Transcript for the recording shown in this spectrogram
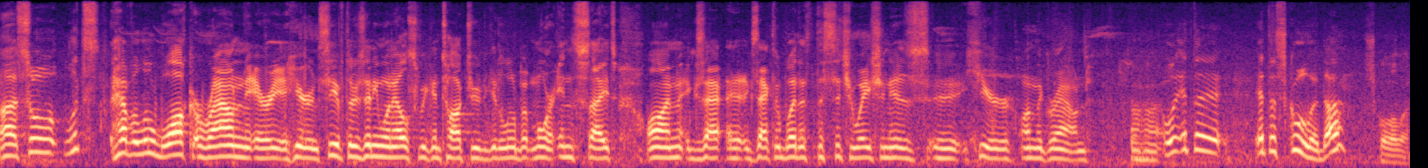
Uh, so let's have a little walk around the area here and see if there's anyone else we can talk to to get a little bit more insight on exact, uh, exactly what the situation is uh, here on the ground. Ага. О, Это, это школа, да? школа.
